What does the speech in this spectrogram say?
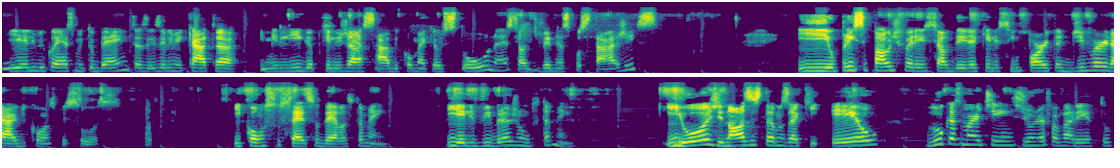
E ele me conhece muito bem, muitas vezes ele me cata e me liga porque ele já sabe como é que eu estou, né? Só de ver minhas postagens. E o principal diferencial dele é que ele se importa de verdade com as pessoas. E com o sucesso delas também. E ele vibra junto também. E hoje nós estamos aqui, eu, Lucas Martins, Júnior Favareto,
